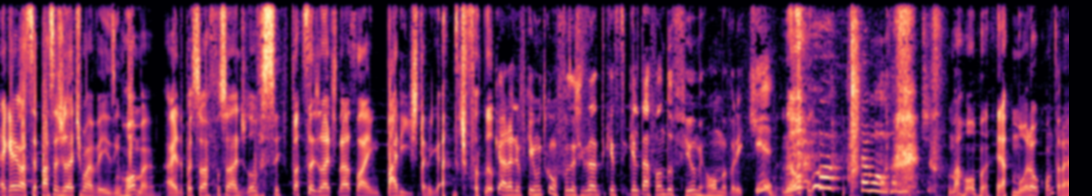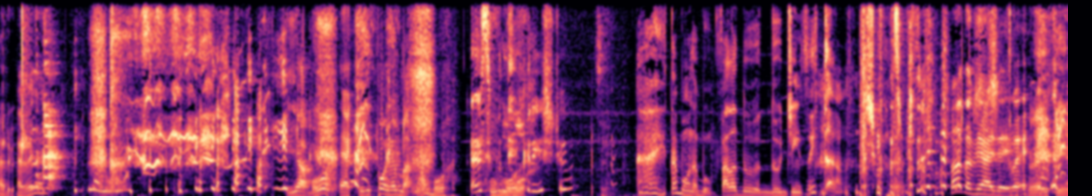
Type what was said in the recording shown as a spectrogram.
É aquele negócio, você passa a gilete uma vez em Roma, aí depois você vai funcionar de novo, você passa a gilete nela, sei lá, em Paris, tá ligado? Tipo, Caralho, eu fiquei muito confuso. Achei que, que ele tava falando do filme Roma. Eu falei, que? não, Tá bom, tá bom. mas Roma é amor ao contrário. É verdade. E amor é aquele poema. Amor. É se fuder, Christian. Ai, tá bom, Dabu. Fala do, do jeans aí, tá? Fala da viagem aí, vai. Enfim.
